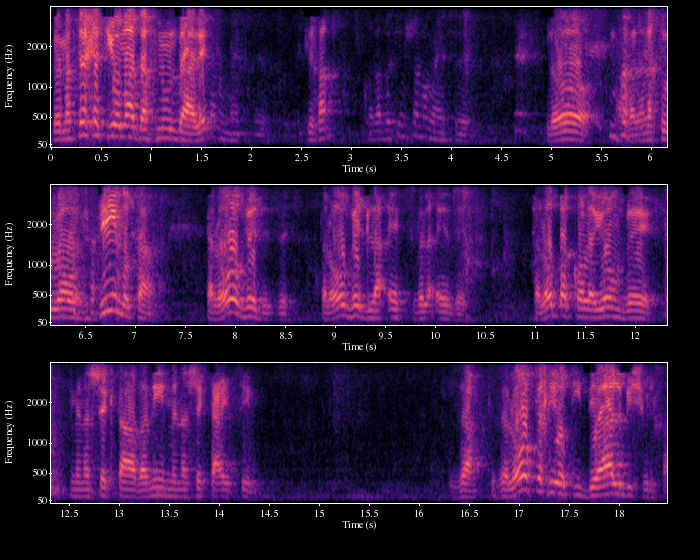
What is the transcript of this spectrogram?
במסכת יומא דף נ"ד, סליחה? כל הבתים שלנו מעץ לא, אבל אנחנו לא עובדים אותם. אתה לא עובד את זה, אתה לא עובד לעץ ולאבן. אתה לא בא כל היום ומנשק את האבנים, מנשק את העצים. זה, זה לא הופך להיות אידיאל בשבילך.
